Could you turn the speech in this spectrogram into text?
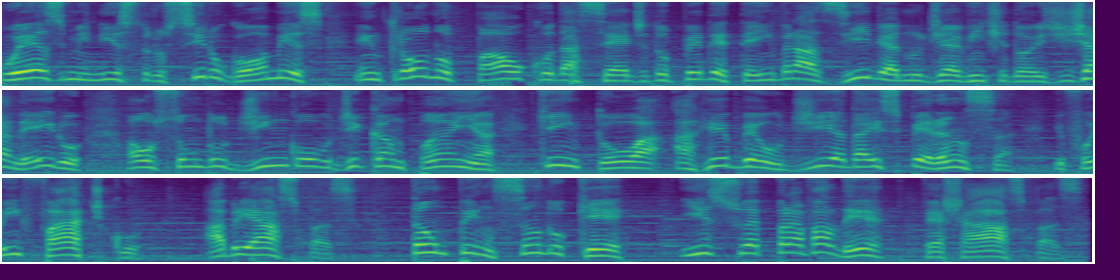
o ex-ministro Ciro Gomes entrou no palco da sede do PDT em Brasília no dia 22 de janeiro ao som do jingle de campanha que entoa a rebeldia da esperança e foi enfático. Abre aspas. Tão pensando o quê? Isso é para valer. Fecha aspas.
